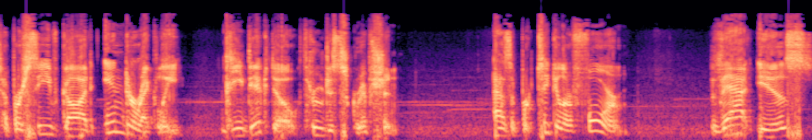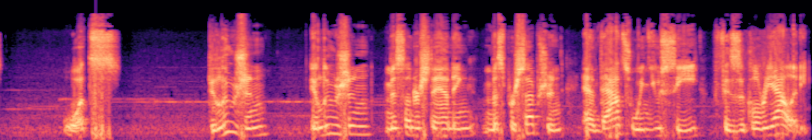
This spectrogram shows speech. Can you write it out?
To perceive God indirectly, de dicto, through description, as a particular form, that is what's delusion, illusion, misunderstanding, misperception, and that's when you see physical reality.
